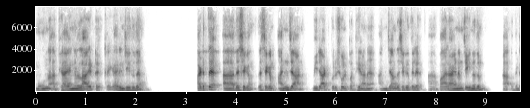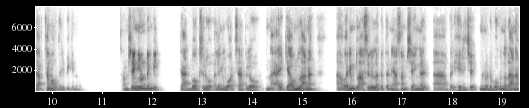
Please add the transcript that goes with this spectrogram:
മൂന്ന് അധ്യായങ്ങളിലായിട്ട് കൈകാര്യം ചെയ്തത്. അടുത്ത ദശകം ദശകം അഞ്ചാണ്. വിരാട് പുരുഷോത്പത്തിയാണ് അഞ്ചാം ദശകത്തിൽ പാരായണം ചെയ്യുന്നതും അതിന്റെ അർത്ഥം അവതരിപ്പിക്കുന്നതും. സംശയങ്ങളുണ്ടെങ്കിൽ ചാറ്റ് ബോക്സിലോ അല്ലെങ്കിൽ വാട്സാപ്പിലോ അയക്കാവുന്നതാണ്. വരും ക്ലാസ്സുകളിലൊക്കെ തന്നെ ആ സംശയങ്ങൾ പരിഹരിച്ച് മുന്നോട്ട് പോകുന്നതാണ്.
